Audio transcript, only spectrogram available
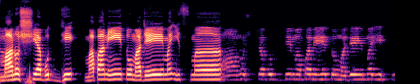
मानुष्यबुद्धिमपनेतुमजेम स्म मानुष्यबुद्धिमपनेतुमजे मयि स्म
